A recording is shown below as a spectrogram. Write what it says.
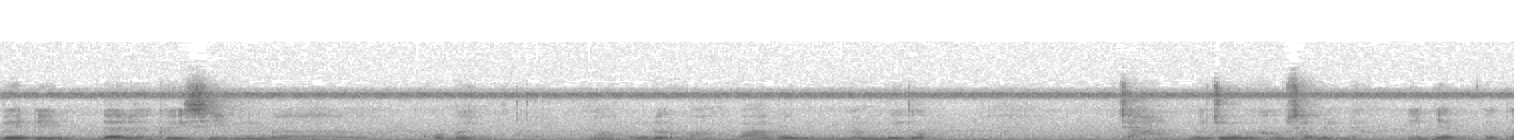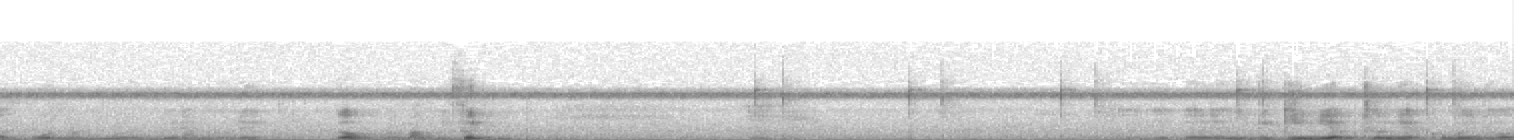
biết đến đây là cây sim ờ, của mình. Nó cũng được khoảng ba, bốn, năm mươi tuổi. Chả, nói chung là không xác định được, ít nhất phải tầm bốn, năm mươi, năm đổ lên. Gốc nó bằng cái phích. Đấy, là những cái kỷ niệm thường nhật của mình thôi.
